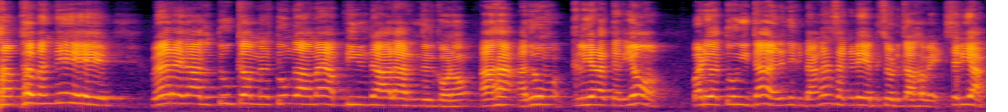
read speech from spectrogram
அப்போ வந்து வேற ஏதாவது தூக்கம் தூங்காம அப்படி இருந்த ஆளாக இருந்திருக்கணும். ஆஹா அதுவும் கிளியராக தெரியும். வடிவா தான் எழுந்துக்கிட்டாங்க. சாட்டர்டே எபிசோடுக்காகவே சரியா?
